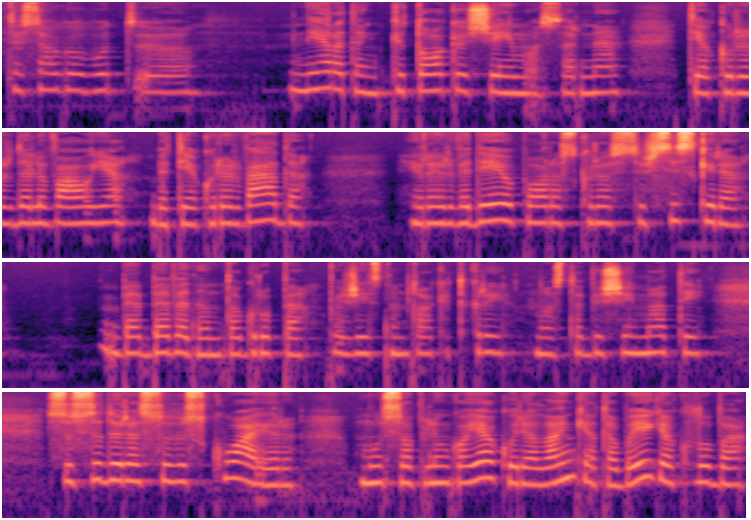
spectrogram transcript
Tiesiog galbūt nėra ten kitokios šeimos, ar ne? Tie, kur ir dalyvauja, bet tie, kur ir veda. Yra ir vedėjų poros, kurios išsiskiria, be, bevedant tą grupę. Pažįstam tokį tikrai nuostabi šeima, tai susiduria su viskuo ir mūsų aplinkoje, kurie lankė tą baigę klubą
